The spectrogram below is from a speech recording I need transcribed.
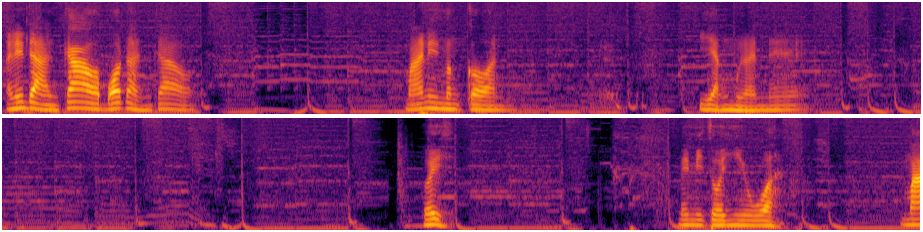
อันนี้ด่าน9บอสด่าน9 ม้านินมังกร อย่างเหมือนนะ เฮ้ย ไม่มีตัวฮิวอะ ม้า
